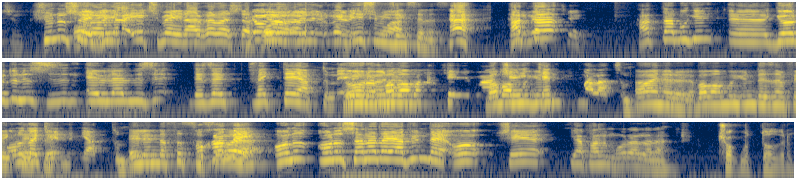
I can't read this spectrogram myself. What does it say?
için. Şunu söyleyeyim. Kolonya içmeyin arkadaşlar. Yo, yo, Kolonya öyle sürmek için var. İçmeyeceksiniz. Heh, hatta için. Hatta bugün e, gördünüz sizin evlerinizi dezenfekte yaptım. Doğru, önü, babam- bahçeyi, babam bahçeyi bugün- kendim malattım. Aynen öyle. Babam bugün dezenfekte Onu da etti. kendim yaptım. Elinde fıs fıs Okan Bey onu onu sana da yapayım da o şeye yapalım oralara. Çok mutlu olurum.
